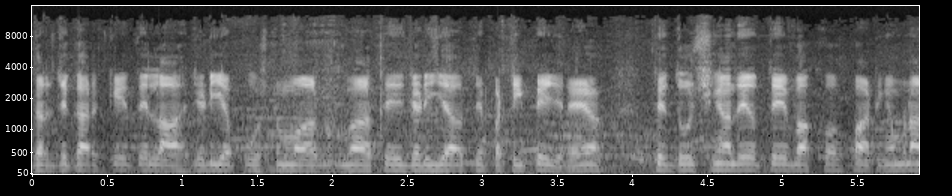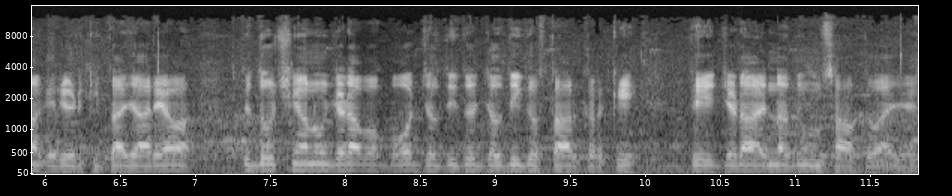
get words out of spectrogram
ਦਰਜ ਕਰਕੇ ਤੇ ਲਾਸ਼ ਜਿਹੜੀ ਆ ਪੋਸਟਮਾਰਟਮ ਵਾਸਤੇ ਜਿਹੜੀ ਆ ਉੱਤੇ ਪੱਟੀ ਭੇਜ ਰਹੇ ਆ। ਤੇ ਦੋਸ਼ੀਆਂ ਦੇ ਉੱਤੇ ਵੱਖ-ਵੱਖ ਪਾਰਟੀਆਂ ਬਣਾ ਕੇ ਰੇਡ ਕੀਤਾ ਜਾ ਰਿਹਾ ਵਾ। ਤੇ ਦੋਸ਼ੀਆਂ ਨੂੰ ਜਿਹੜਾ ਵਾ ਬਹੁਤ ਜਲਦੀ ਤੋਂ ਜਲਦੀ ਗ੍ਰਿਫਤਾਰ ਕਰਕੇ ਤੇ ਜਿਹੜਾ ਇਹਨਾਂ ਨੂੰ ਇਨਸਾਫ ਦਿਵਾਇਆ ਜਾਏ।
